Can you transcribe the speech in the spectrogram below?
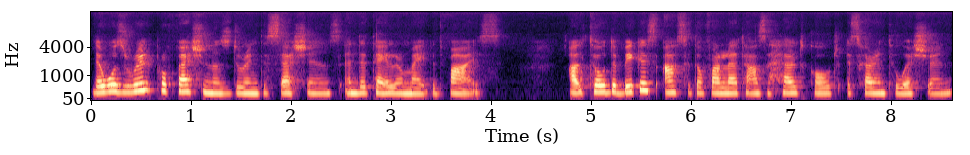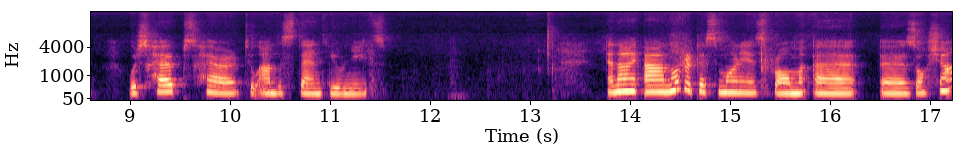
There was real professionals during the sessions and the tailor-made advice. Although the biggest asset of Arleta as a health coach is her intuition, which helps her to understand your needs. And I, another testimony is from uh, uh, Zosia,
